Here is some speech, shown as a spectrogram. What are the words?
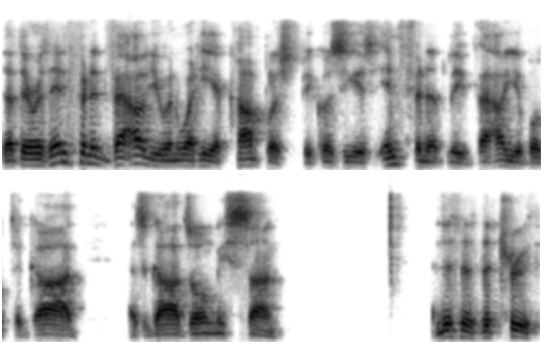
that there is infinite value in what he accomplished because he is infinitely valuable to God as God's only son. And this is the truth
